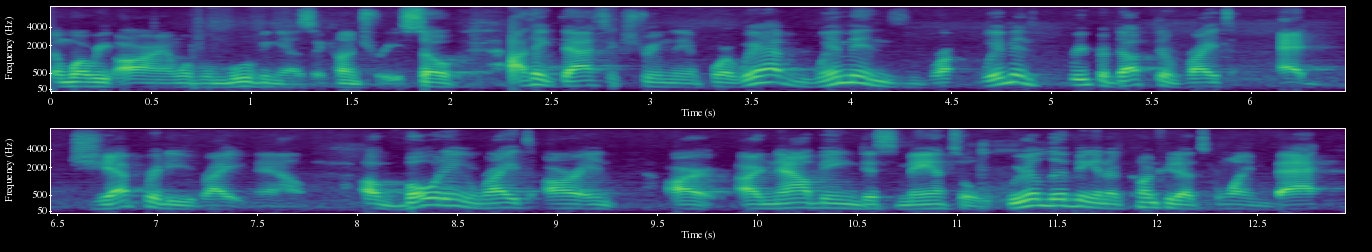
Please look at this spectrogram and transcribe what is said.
and where we are and where we're moving as a country. So I think that's extremely important. We have women's women's reproductive rights at jeopardy right now. Our voting rights are in are are now being dismantled. We're living in a country that's going back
